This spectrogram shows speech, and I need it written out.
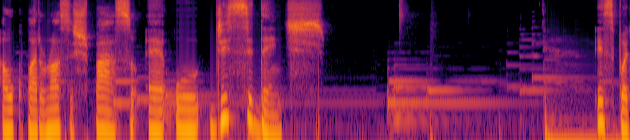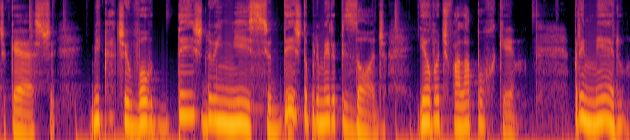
a ocupar o nosso espaço é o Dissidentes. Esse podcast me cativou desde o início, desde o primeiro episódio, e eu vou te falar por quê. Primeiro,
